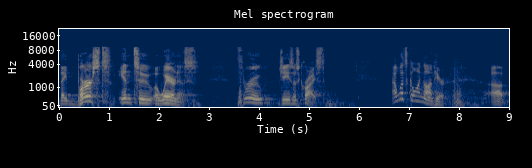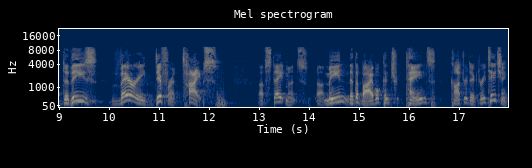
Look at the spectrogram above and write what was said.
they burst into awareness through Jesus Christ. Now, what's going on here? Uh, do these very different types of statements uh, mean that the Bible contains contradictory teaching?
